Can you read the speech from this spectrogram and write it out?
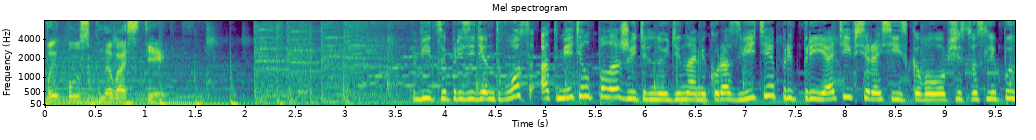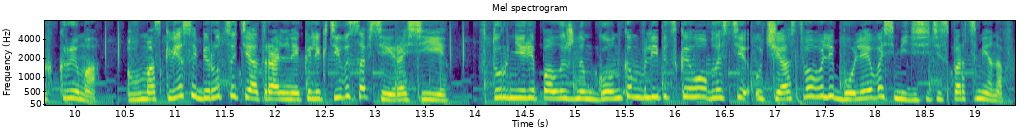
Выпуск новостей. Вице-президент ВОЗ отметил положительную динамику развития предприятий Всероссийского общества слепых Крыма. В Москве соберутся театральные коллективы со всей России. В турнире по лыжным гонкам в Липецкой области участвовали более 80 спортсменов.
